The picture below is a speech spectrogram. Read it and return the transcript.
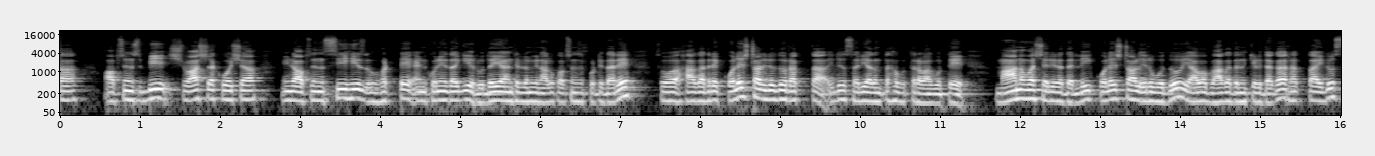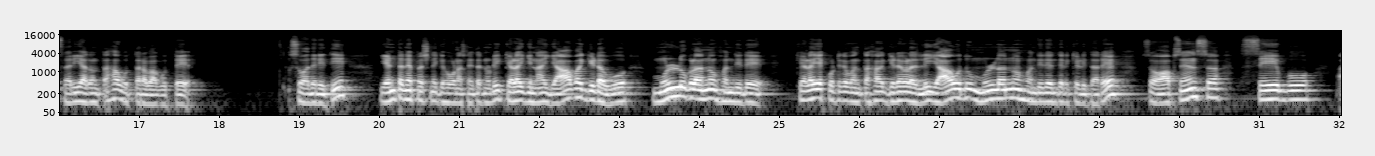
ಆಪ್ಷನ್ಸ್ ಬಿ ಶ್ವಾಸಕೋಶ ಆ್ಯಂಡ್ ಆಪ್ಷನ್ ಸಿ ಈಸ್ ಹೊಟ್ಟೆ ಆ್ಯಂಡ್ ಕೊನೆಯದಾಗಿ ಹೃದಯ ಅಂತೇಳಿ ನಮಗೆ ನಾಲ್ಕು ಆಪ್ಷನ್ಸ್ ಕೊಟ್ಟಿದ್ದಾರೆ. ಸೊ ಹಾಗಾದರೆ ಕೊಲೆಸ್ಟ್ರಾಲ್ ಇರುವುದು ರಕ್ತ, ಇದು ಸರಿಯಾದಂತಹ ಉತ್ತರವಾಗುತ್ತೆ. ಮಾನವ ಶರೀರದಲ್ಲಿ ಕೊಲೆಸ್ಟ್ರಾಲ್ ಇರುವುದು ಯಾವ ಭಾಗದಲ್ಲಿ ಕೇಳಿದಾಗ ರಕ್ತ ಇದು ಸರಿಯಾದಂತಹ ಉತ್ತರವಾಗುತ್ತೆ. ಸೊ ಅದೇ ರೀತಿ ಎಂಟನೇ ಪ್ರಶ್ನೆಗೆ ಹೋಗೋಣ ಸ್ನೇಹಿತರೆ, ನೋಡಿ, ಕೆಳಗಿನ ಯಾವ ಗಿಡವು ಮುಳ್ಳುಗಳನ್ನು ಹೊಂದಿದೆ? ಕೆಳಗೆ ಕೊಟ್ಟಿರುವಂತಹ ಗಿಡಗಳಲ್ಲಿ ಯಾವುದು ಮುಳ್ಳನ್ನು ಹೊಂದಿದೆ ಅಂತೇಳಿ ಕೇಳಿದ್ದಾರೆ. ಸೊ ಆಪ್ಷನ್ಸ್ ಸೇಬು,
